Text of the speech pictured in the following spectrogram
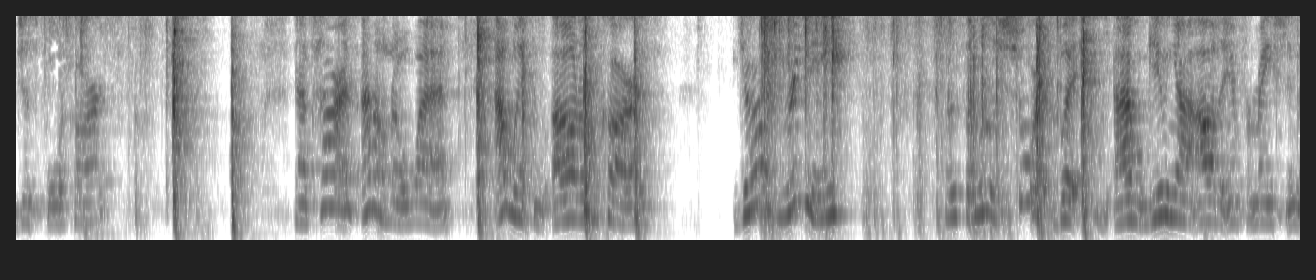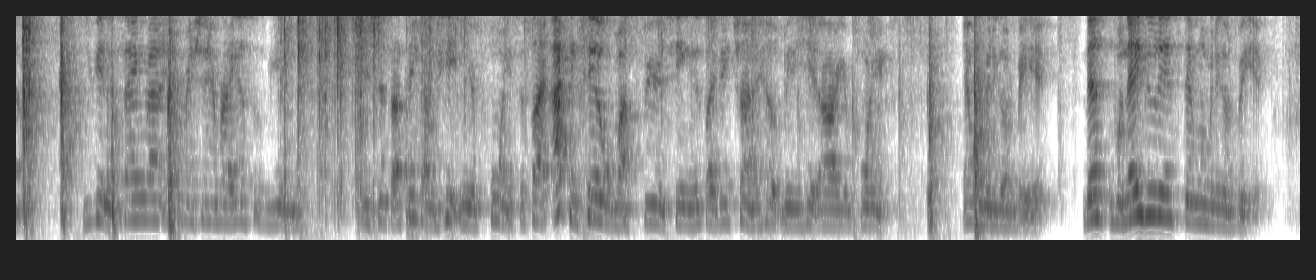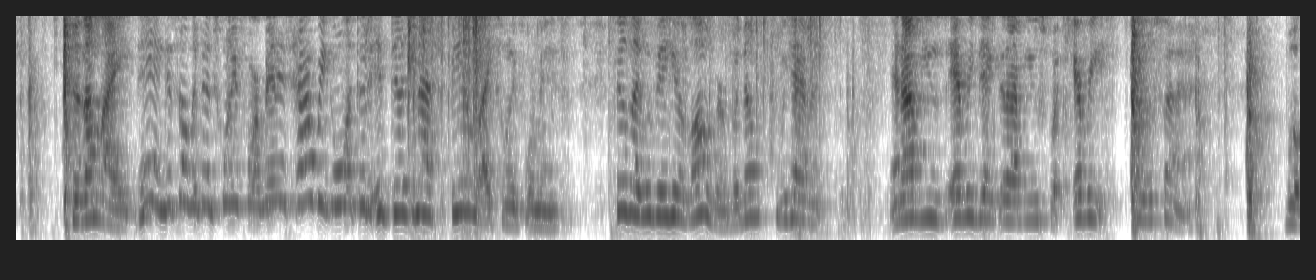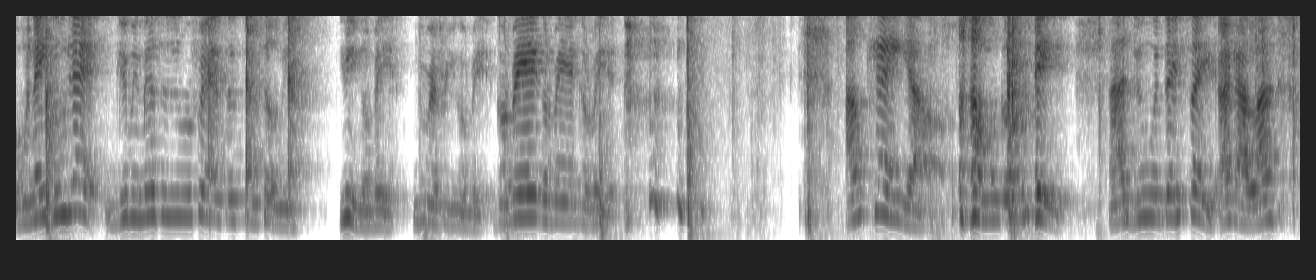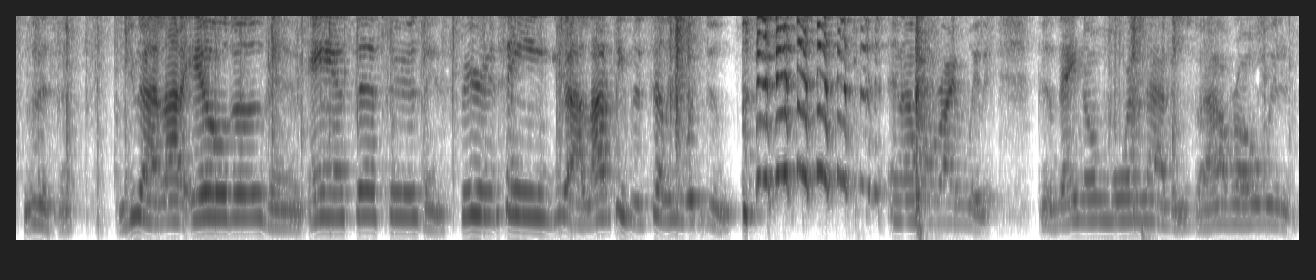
just four cards. Now, Taurus, I don't know why. I went through all them cards. Y'all's reading looks a little short, but I'm giving y'all all the information. You're getting the same amount of information everybody else is getting. It's just, I think I'm hitting your points. It's like, I can tell with my spirit team, it's like they're trying to help me to hit all your points. They want me to go to bed. That's When they do this, they want me to go to bed. Because I'm like, dang, it's only been 24 minutes. How are we going through this? It does not feel like 24 minutes. feels like we've been here longer, but no, we haven't. And I've used every deck that I've used for every other sign. But when they do that, give me messages real fast, that's them telling me, you need to go to bed. You ready for you to go to bed. Go to bed, go to bed, go to bed. okay, y'all. I'm going to go to bed. I do what they say. I got a lot. Listen, you got a lot of elders and ancestors and spirit team. You got a lot of people that's telling you what to do. and I'm all right with it. Because they know more than I do. So I'll roll with it.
